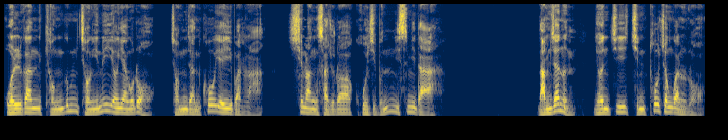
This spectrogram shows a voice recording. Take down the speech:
월간 경금 정인의 영향으로 점잖고 예의 바르나 신왕사주라 고집은 있습니다. 남자는 년지 진토 정관으로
